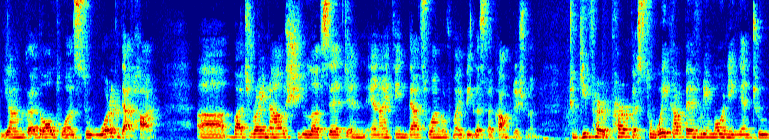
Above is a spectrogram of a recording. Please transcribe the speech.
young adult wants to work that hard. Uh, but right now she loves it and, and i think that's one of my biggest accomplishment to give her a purpose to wake up every morning and to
